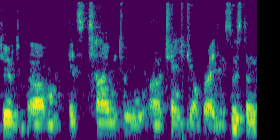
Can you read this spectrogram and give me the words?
dude, um, it's time to uh, change the operating system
